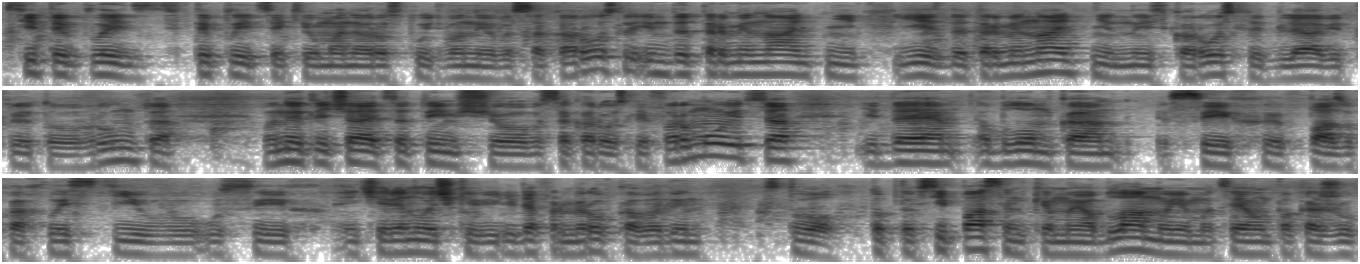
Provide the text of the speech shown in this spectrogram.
Всі теплиці, теплиці, які у мене ростуть, вони високорослі, індетермінантні. Є детермінантні, низькорослі для відкритого ґрунту. Вони відрізняються тим, що високорослі формуються, іде обломка всіх в пазухах листів, усіх череночків, іде форміровка в один ствол. Тобто всі пасинки ми обламуємо, це я вам покажу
